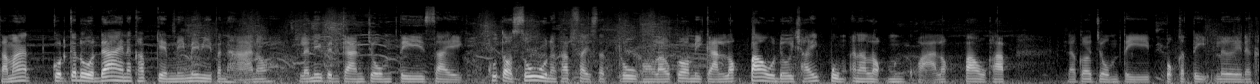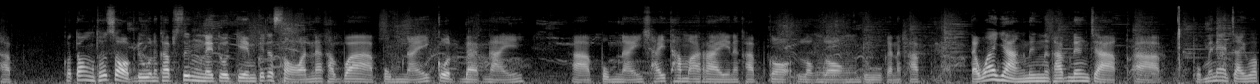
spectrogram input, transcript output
สามารถ กดกระโดดได้นะครับ เกมนี้ไม่มีปัญหาเนาะและนี่เป็นการโจมตีใส่คู่ต่อสู้นะครับ ใส่ศัตรูของเราก็มีการล็อกเป้า โดยใช้ปุ่มอนาล็อกมือขวาล็อกเป้าครับ แล้วก็โจมตีปกติเลยนะครับ ก็ต้องทดสอบดูนะครับ ซึ่งในตัวเกมก็จะสอนนะครับว่าปุ่มไหนกดแบบไหนปุ่มไหนใช้ทำอะไรนะครับ ก็ลองลองดูกันนะครับ แต่ว่าอย่างหนึ่งนะครับเนื่องจาก ผมไม่แน่ใจว่า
